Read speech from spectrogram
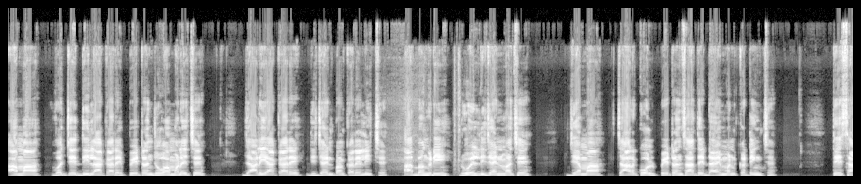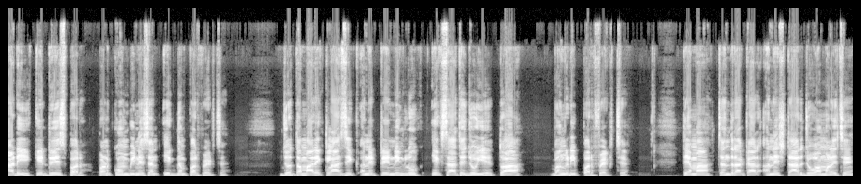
આમાં વચ્ચે દિલ આકારે પેટર્ન જોવા મળે છે. જાળી આકારે ડિઝાઇન પણ કરેલી છે. આ બંગડી રોયલ ડિઝાઇનમાં છે, જેમાં ચારકોલ પેટર્ન સાથે ડાયમંડ કટિંગ છે. તે સાડી કે ડ્રેસ પર પણ કોમ્બિનેશન એકદમ પરફેક્ટ છે. જો તમારે ક્લાસિક અને ટ્રેન્ડિંગ લુક એકસાથે જોઈએ, તો આ બંગડી પરફેક્ટ છે. તેમાં ચંદ્રાકાર અને સ્ટાર જોવા મળે છે,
